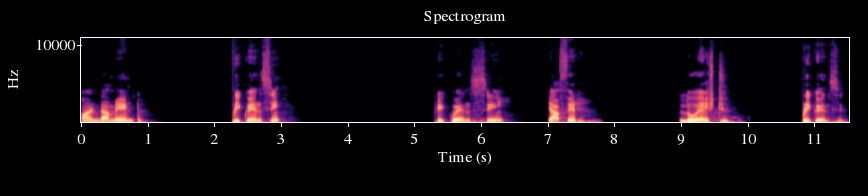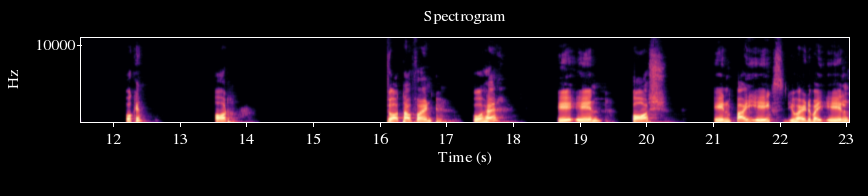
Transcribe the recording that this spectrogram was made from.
फंडामेंट फ्रीक्वेंसी फ्रीक्वेंसी या फिर लोएस्ट फ्रीक्वेंसी, ओके? और चौथा पॉइंट वो है a n cos n pi x divide by l,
